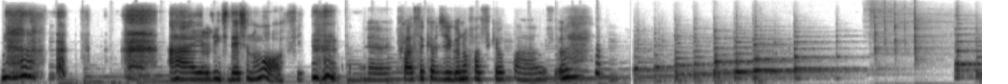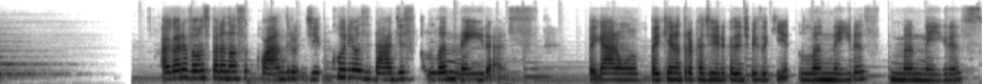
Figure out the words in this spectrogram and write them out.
Ai, a gente deixa no off. É, faço o que eu digo, não faço o que eu faço. Agora vamos para o nosso quadro de curiosidades laneiras. Pegaram o pequeno trocadilho que a gente fez aqui? Laneiras, maneiras.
